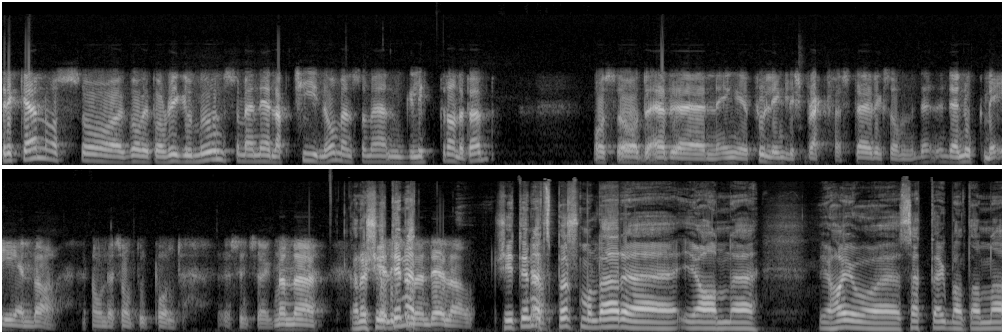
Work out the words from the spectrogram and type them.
trikken. Og så går vi på Regal Moon, som er en nedlagt kino, men som er en glitrende pub. Og så er det en full English breakfast. Det er, liksom, det, det er nok med én da, under er sånt opphold, syns jeg. Men uh, kan jeg skyte inn, liksom et, av, skyte inn et ja. spørsmål der, eh, Jan? Vi har jo eh, sett deg bl.a.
